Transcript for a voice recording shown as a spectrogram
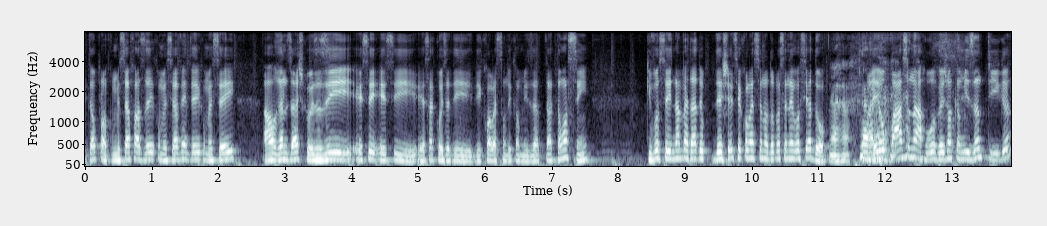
Então pronto, comecei a fazer, comecei a vender, comecei a organizar as coisas. E esse, esse, essa coisa de, de coleção de camisa tá tão assim que você, na verdade, eu deixei de ser colecionador para ser negociador. Aham. Aí eu passo na rua, vejo uma camisa antiga,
